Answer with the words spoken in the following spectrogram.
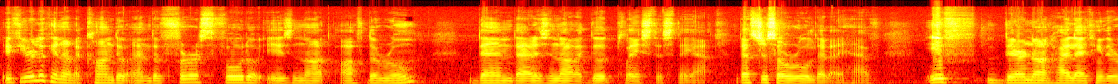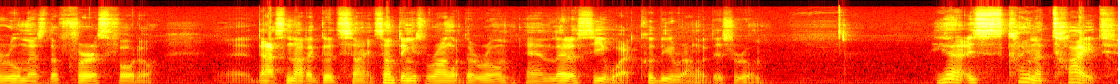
if you're looking at a condo and the first photo is not of the room then that is not a good place to stay at that's just a rule that I have if they're not highlighting the room as the first photo uh, that's not a good sign. Something is wrong with the room and let us see what could be wrong with this room. Yeah, it's kind of tight.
